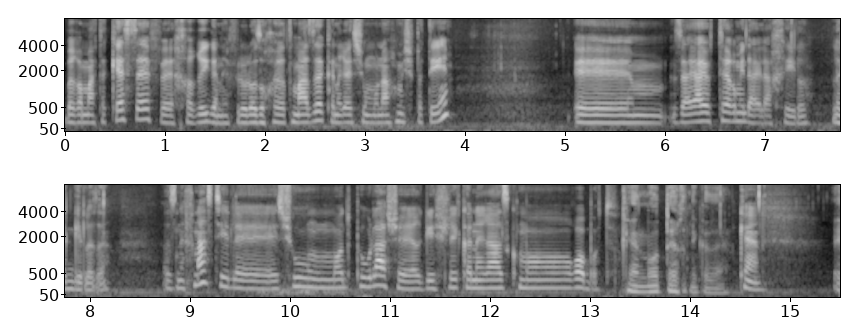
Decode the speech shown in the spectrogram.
וברמת הכסף, וחריג, אני אפילו לא זוכרת מה זה, כנראה איזשהו מונח משפטי. אה, זה היה יותר מדי להכיל לגיל הזה. אז נכנסתי לאיזשהו מוד פעולה שהרגיש לי כנראה אז כמו רובוט. כן, מאוד טכני כזה. כן. אמ,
